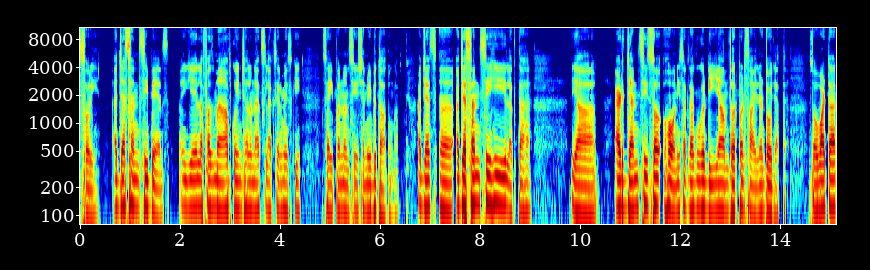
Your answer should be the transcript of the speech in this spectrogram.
sorry adjacency pairs یہ لفظ میں آپ کو انشاءاللہ نیکسٹ لیکچر میں اس کی صحیح پرننسیشن بھی بتا دوں گا۔ ایڈجس سے ہی لگتا ہے، یا ایڈجنسی ہو نہیں سکتا کیونکہ ڈی عام طور پر سائلنٹ ہو جاتا ہے۔ So what are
